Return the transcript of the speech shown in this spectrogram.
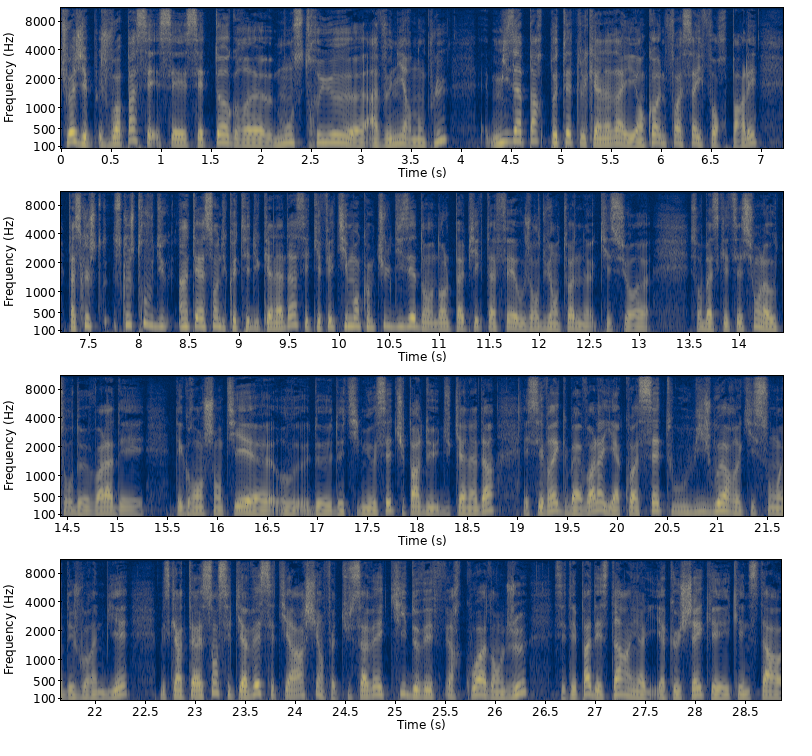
tu vois, je vois pas cet ogre euh, monstrueux euh, à venir non plus. Mis à part peut-être le Canada, et encore une fois, ça, il faut en reparler. Parce que ce que je trouve intéressant du côté du Canada, c'est qu'effectivement, comme tu le disais dans, le papier que tu as fait aujourd'hui, Antoine, qui est sur, euh, sur Basket Session, là, autour de, voilà, des, des grands chantiers euh, de, de Team USA, tu parles du, Canada, et c'est vrai que, bah, voilà, il y a quoi, 7 ou 8 joueurs qui sont euh, des joueurs NBA. Mais ce qui est intéressant, c'est qu'il y avait cette hiérarchie, en fait. Tu savais qui devait faire quoi dans le jeu. C'était pas des stars, hein. il n'y a, que Shake qui est, une star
